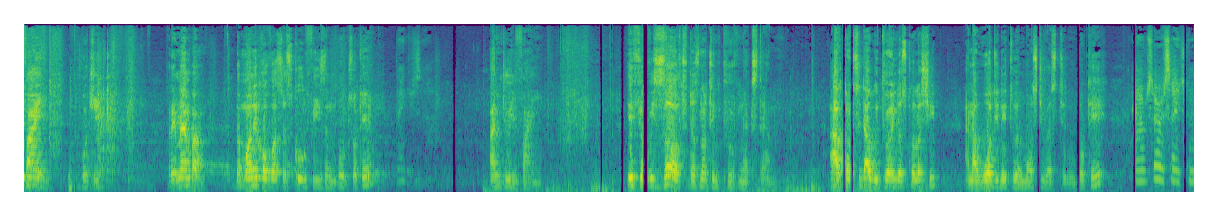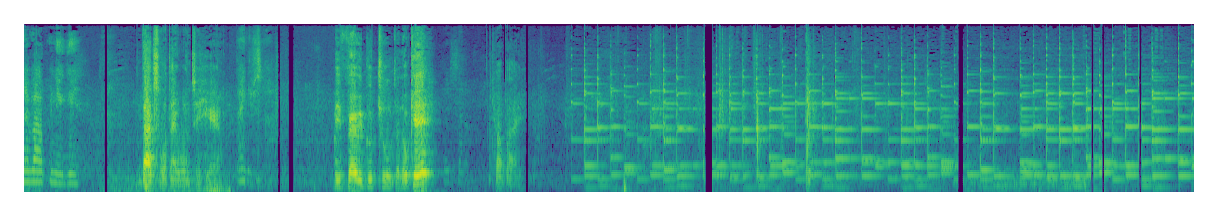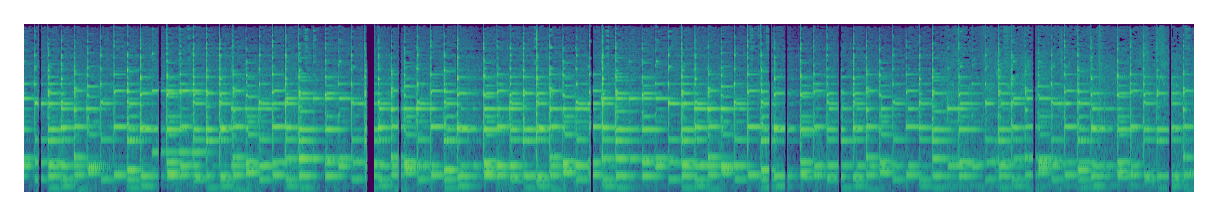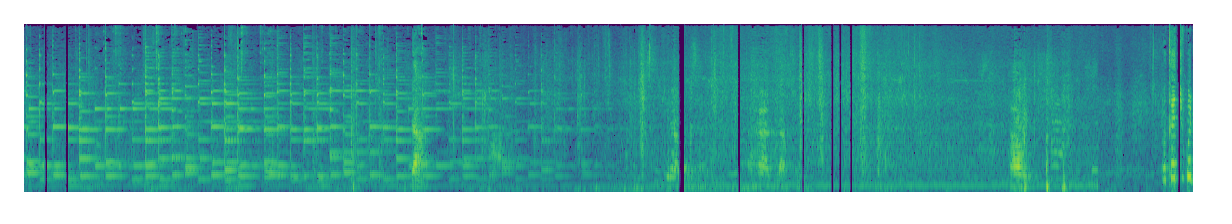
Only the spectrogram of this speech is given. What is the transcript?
Fine, Buchi. Remember, the money covers the school fees and books, okay? Thank you, sir. And you, fine. If your result does not improve next term, I'll consider withdrawing the scholarship and awarding it to a more serious student, okay? I'm sorry, sir. It will never happen again. That's what I want to hear. Thank you, sir. Be very good children, okay? Yes, sir. Bye-bye.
